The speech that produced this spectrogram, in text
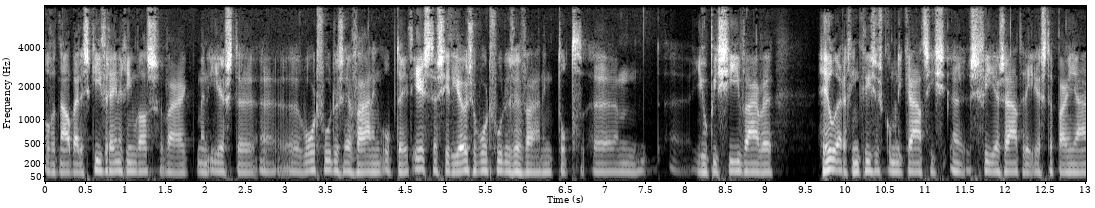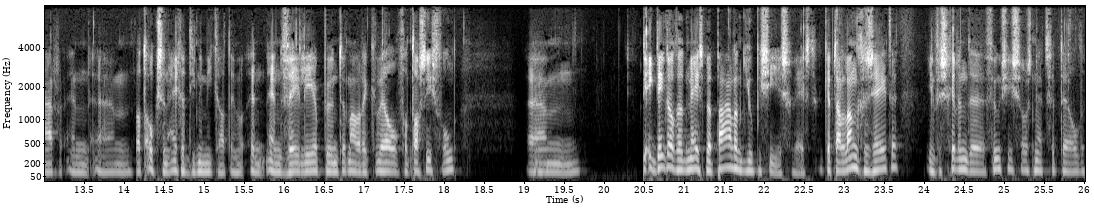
Of het nou bij de skivereniging was, waar ik mijn eerste uh, woordvoerderservaring opdeed. Eerste serieuze woordvoerderservaring tot um, uh, UPC, waar we heel erg in crisiscommunicatiesfeer zaten de eerste paar jaar. En um, wat ook zijn eigen dynamiek had en, en, veel leerpunten, maar wat ik wel fantastisch vond. Um, ik denk dat het meest bepalend UPC is geweest. Ik heb daar lang gezeten, in verschillende functies, zoals ik net vertelde.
